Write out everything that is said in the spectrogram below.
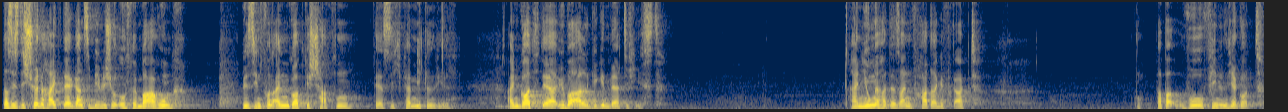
Das ist die Schönheit der ganzen biblischen Offenbarung. Wir sind von einem Gott geschaffen, der sich vermitteln will. Ein Gott, der überall gegenwärtig ist. Ein Junge hatte seinen Vater gefragt, Papa, wo finden wir Gott?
